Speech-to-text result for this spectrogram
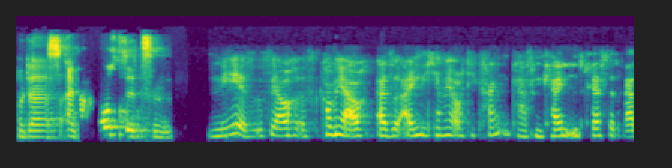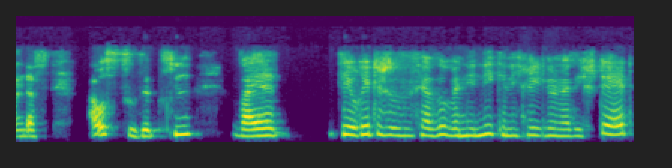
Und das einfach aussitzen. Nee, es ist ja auch, es kommen ja auch, also eigentlich haben ja auch die Krankenkassen kein Interesse dran, das auszusitzen, weil theoretisch ist es ja so, wenn die Nike nicht regelmäßig steht,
